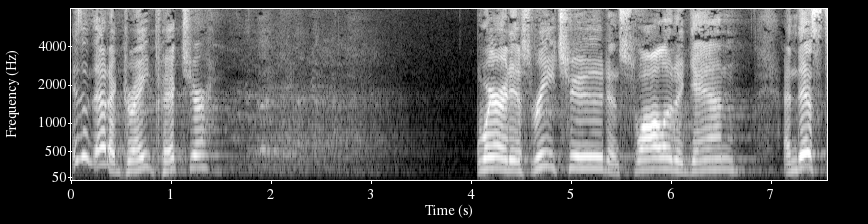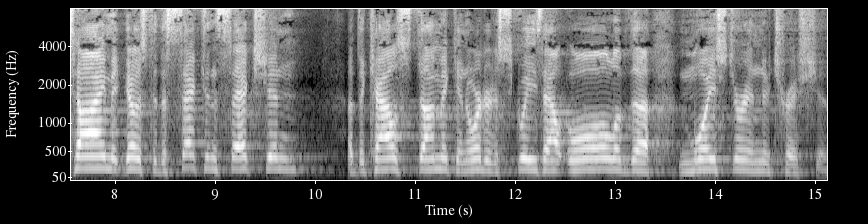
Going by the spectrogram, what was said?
Isn't that a great picture? Where it is rechewed and swallowed again. And this time it goes to the second section of the cow's stomach in order to squeeze out all of the moisture and nutrition.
